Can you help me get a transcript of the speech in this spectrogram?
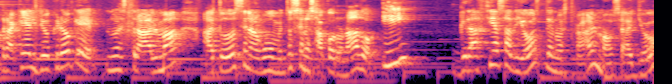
Raquel, yo creo que nuestra alma a todos en algún momento se nos ha coronado. Y gracias a Dios de nuestra alma. O sea, yo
